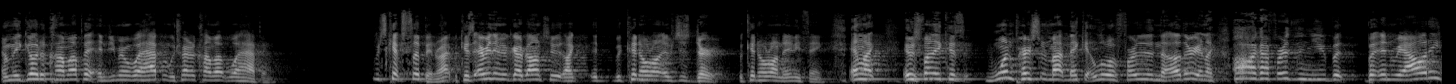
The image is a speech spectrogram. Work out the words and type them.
and we go to climb up it, and do you remember what happened? We tried to climb up, what happened? We just kept slipping, right? Because everything we grabbed onto, like, it, we couldn't hold on. It was just dirt. We couldn't hold on to anything. And, like, it was funny because one person might make it a little further than the other, and, like, oh, I got further than you, but, but in reality,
